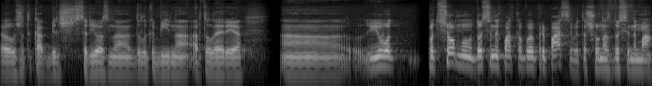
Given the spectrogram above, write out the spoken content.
вже така більш серйозна далекобійна артилерія. Е, І от по цьому досі нехватка боєприпасів, і те, що у нас досі нема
